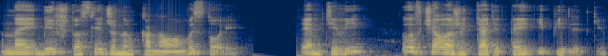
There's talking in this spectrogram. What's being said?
найбільш дослідженим каналом в історії. MTV вивчала життя дітей і підлітків,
